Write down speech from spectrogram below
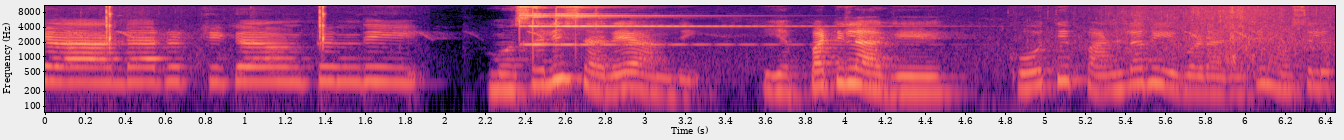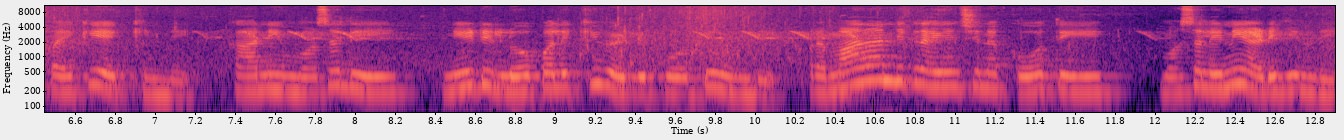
చాలా రుచిగా ఉంటుంది. మొసలి సరే అంది. ఎప్పటిలాగే కోతి పండ్లను ఇవ్వడానికి మొసలి పైకి ఎక్కింది. కానీ మొసలి నీటి లోపలికి వెళ్ళిపోతూ ఉంది. ప్రమాదాన్ని గ్రహించిన కోతి మొసలిని అడిగింది.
